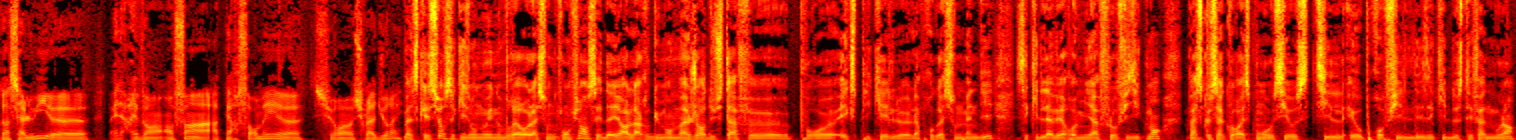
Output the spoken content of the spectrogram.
Grâce à lui, euh, il arrive en- enfin à performer euh, sur euh, sur la durée. Bah, ce qui est sûr, c'est qu'ils ont noué une vraie relation de confiance. Et d'ailleurs, l'argument majeur du staff euh, pour expliquer le- la progression de Mendy, c'est qu'il l'avait remis à flot physiquement, parce que ça correspond aussi au style et au profil des équipes de Stéphane Moulin.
